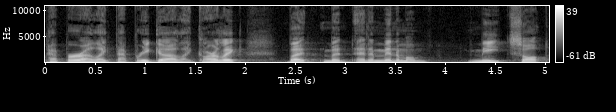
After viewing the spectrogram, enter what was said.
pepper. I like paprika. I like garlic, but but at a minimum, meat, salt,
